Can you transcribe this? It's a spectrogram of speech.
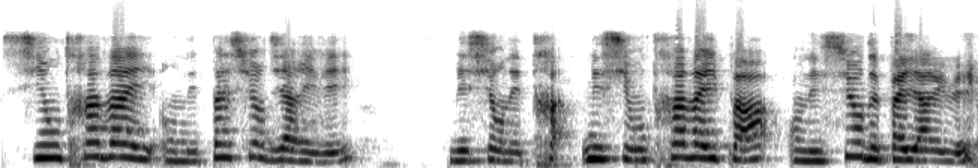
si on travaille, on n'est pas sûr d'y arriver. Mais si on est, tra... mais si on travaille pas, on est sûr de pas y arriver.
